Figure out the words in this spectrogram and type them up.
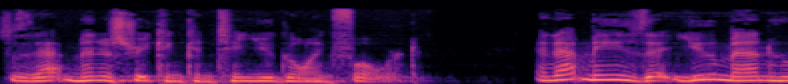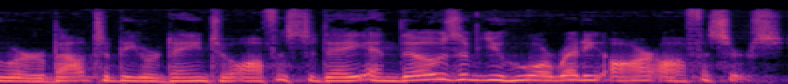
so that, that ministry can continue going forward. And that means that you men who are about to be ordained to office today, and those of you who already are officers,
